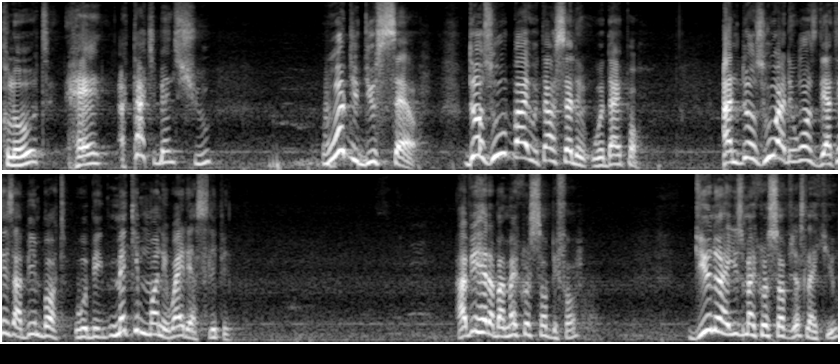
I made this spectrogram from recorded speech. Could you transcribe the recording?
clothes, hair, attachments, shoe. What did you sell? Those who buy without selling will die poor. And those who are the ones their things are being bought will be making money while they are sleeping. Have you heard about Microsoft before? Do you know I use Microsoft just like you?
